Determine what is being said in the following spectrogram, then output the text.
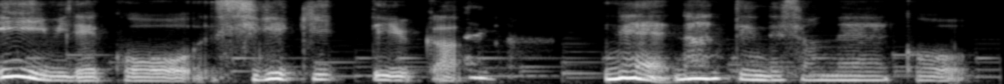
いい意味でこう刺激っていうか、ねなんて言うんでしょうねこう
